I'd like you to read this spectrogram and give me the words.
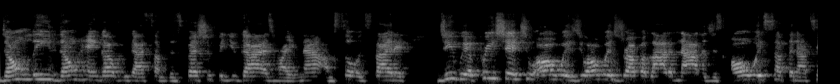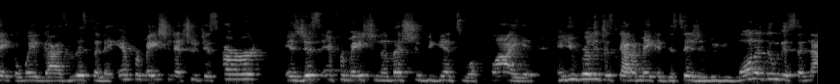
Don't leave. Don't hang up. We got something special for you guys right now. I'm so excited. G, we appreciate you always. You always drop a lot of knowledge. It's always something I take away, guys. Listen, the information that you just heard is just information unless you begin to apply it. And you really just got to make a decision. Do you want to do this or not?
